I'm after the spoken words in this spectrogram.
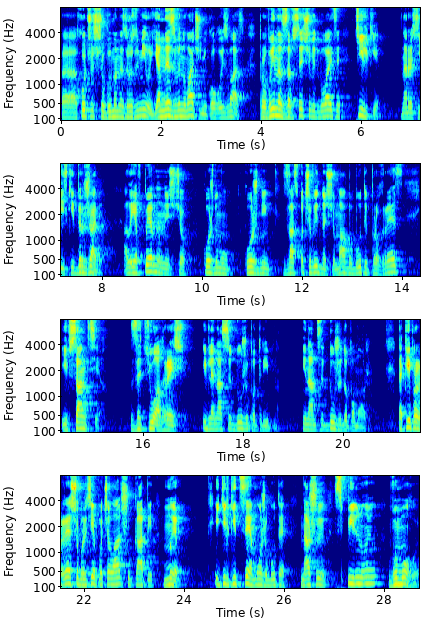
е, хочу, щоб ви мене зрозуміли. Я не звинувачу нікого із вас. Провина за все, що відбувається тільки на російській державі. Але я впевнений, що кожному, кожній з вас очевидно, що мав би бути прогрес і в санкціях за цю агресію. І для нас це дуже потрібно. І нам це дуже допоможе. Такий прогрес, щоб Росія почала шукати мир. І тільки це може бути нашою спільною вимогою.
